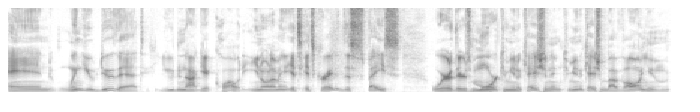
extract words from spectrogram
and when you do that, you do not get quality. You know what I mean? It's it's created this space where there's more communication, and communication by volume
